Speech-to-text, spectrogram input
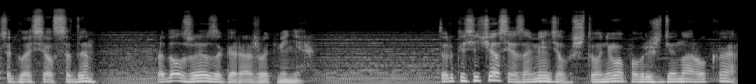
согласился Дэн, продолжая загораживать меня. Только сейчас я заметил, что у него повреждена рука,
